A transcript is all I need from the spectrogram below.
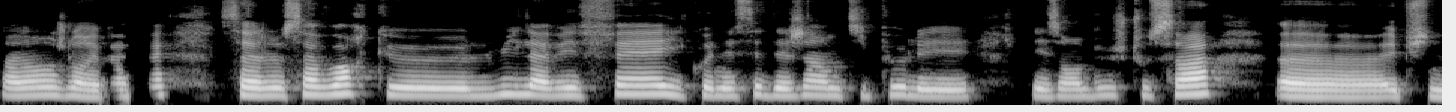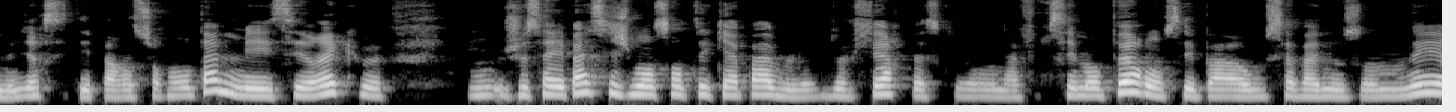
Ah non, je l'aurais pas fait. Ça, le savoir que lui l'avait fait, il connaissait déjà un petit peu les, les embûches, tout ça, euh, et puis de me dire que c'était pas insurmontable. Mais c'est vrai que je savais pas si je m'en sentais capable de le faire parce qu'on a forcément peur, on sait pas où ça va nous emmener.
